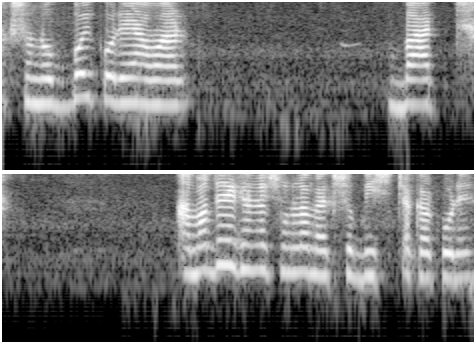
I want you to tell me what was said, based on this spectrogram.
একশো নব্বই করে আমার বাট আমাদের এখানে শুনলাম একশো বিশ টাকা করে।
